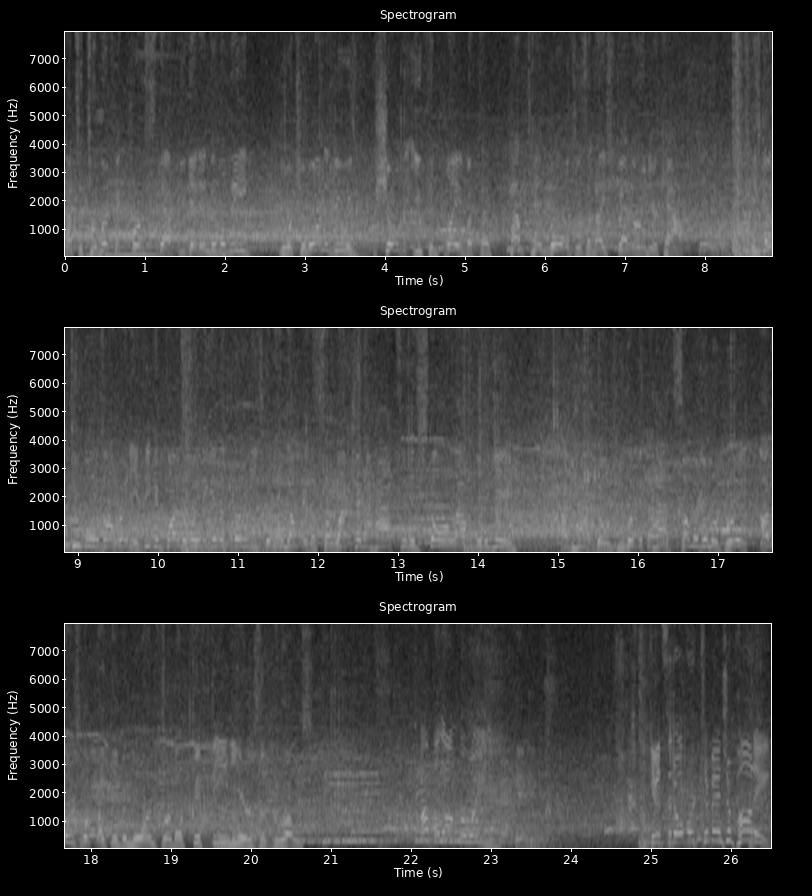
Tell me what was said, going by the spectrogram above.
That's a terrific first step. You get into the league, what you want to do is show that you can play, but to have 10 goals is a nice feather in your cap. He's got two goals already. If he can find a way to get a third, he's going to end up with a selection of hats in his stall after the game. I've had those. You look at the hats. Some of them are great. Others look like they've been worn for about 15 years. They're gross. Up along the wing. Gets it over to Mangiapane.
